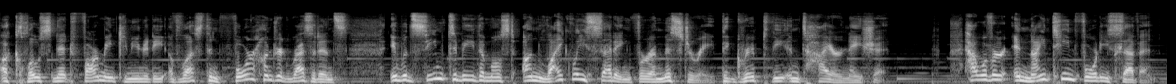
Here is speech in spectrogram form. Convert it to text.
A close-knit farming community of less than 400 residents, it would seem to be the most unlikely setting for a mystery that gripped the entire nation. However, in 1947,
